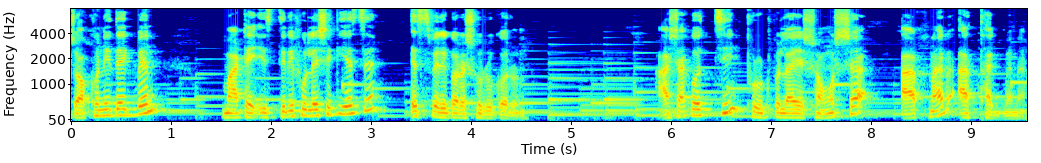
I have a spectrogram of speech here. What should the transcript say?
যখনই দেখবেন মাঠে স্ত্রী ফুল এসে গিয়েছে স্প্রে করা শুরু করুন। আশা করছি ফ্রুট ফ্লাইয়ের সমস্যা আপনার আর থাকবে না।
